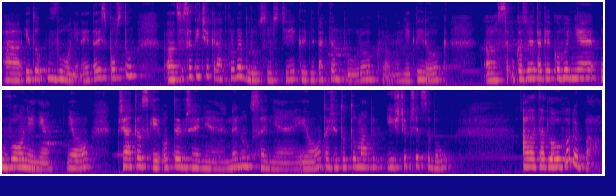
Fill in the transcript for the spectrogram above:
A je to uvolněné. Je tady spoustu, uh, co se týče krátkodobé budoucnosti, klidně tak ten půl rok, uh, někdy rok, se ukazuje tak jako hodně uvolněně, jo, přátelsky, otevřeně, nenuceně, jo, takže toto máte ještě před sebou. Ale ta dlouhodobá,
